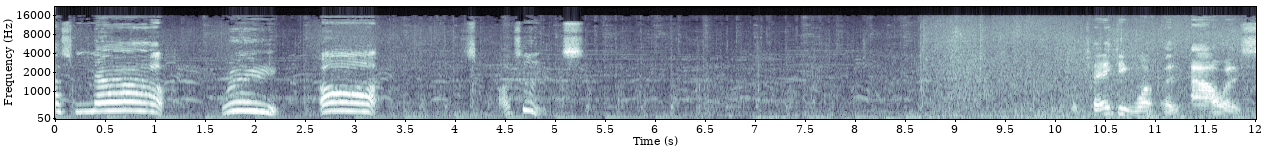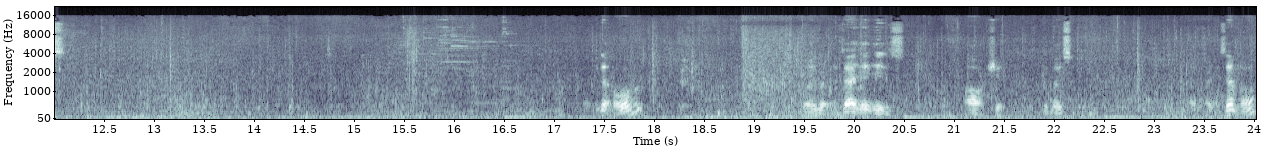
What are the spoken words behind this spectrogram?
us now! We are Spartans! We're taking what was ours. Is that all of it? So that, it is. Oh shit! The basic. Is that more?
